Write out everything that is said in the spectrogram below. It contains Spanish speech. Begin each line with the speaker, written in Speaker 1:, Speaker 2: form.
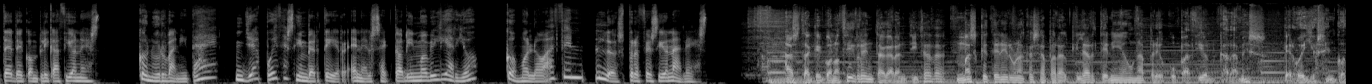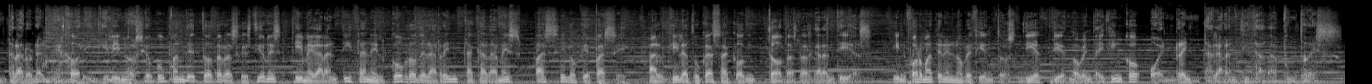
Speaker 1: de complicaciones. Con Urbanitae ya puedes invertir en el sector inmobiliario como lo hacen los profesionales.
Speaker 2: Hasta que conocí Renta Garantizada, más que tener una casa para alquilar tenía una preocupación cada mes. Pero ellos encontraron el mejor inquilino, se ocupan de todas las gestiones y me garantizan el cobro de la renta cada mes, pase lo que pase. Alquila tu casa con todas las garantías. Infórmate en el 910 1095 o en rentagarantizada.es.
